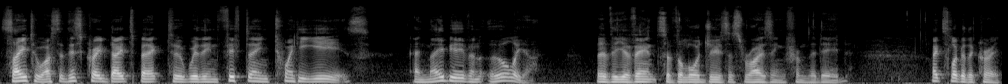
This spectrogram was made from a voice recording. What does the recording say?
say to us that this creed dates back to within 15, 20 years, and maybe even earlier, of the events of the Lord Jesus rising from the dead. Let's look at the creed.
